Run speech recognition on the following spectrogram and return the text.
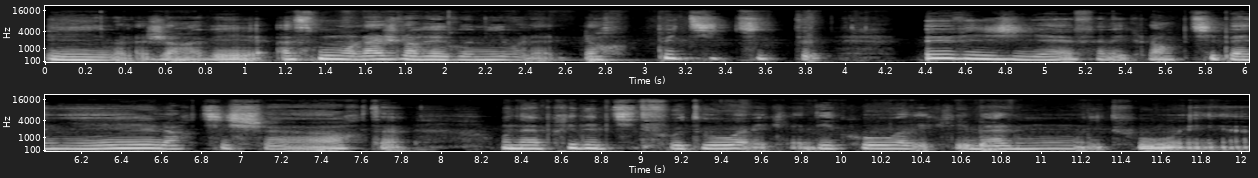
Et voilà, j'arrivais, à ce moment-là, je leur ai remis, voilà, leur petit kit EVJF avec leur petit panier, leur t-shirt. On a pris des petites photos avec la déco, avec les ballons et tout. Et euh,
